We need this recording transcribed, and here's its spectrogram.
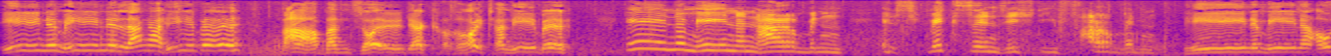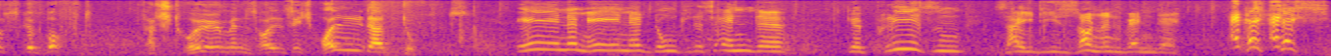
Ene, mene, langer Hebel, wabern soll der Kräuternebel. Ene, mene Narben, es wechseln sich die Farben. Ene, mene ausgebufft, verströmen soll sich holder Duft. Ene, mene dunkles Ende, gepriesen sei die Sonnenwende. Hexes!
